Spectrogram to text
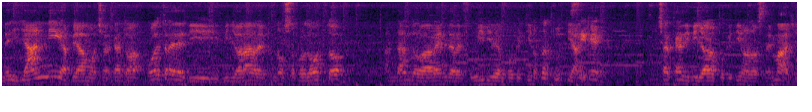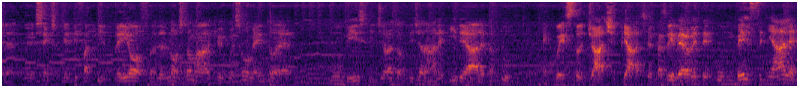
negli anni abbiamo cercato, oltre di migliorare il nostro prodotto, andando a rendere fruibile un pochettino per tutti, Sì. anche cercare di migliorare un pochettino la nostra immagine, nel senso che di fatti il payoff del nostro marchio in questo momento è Moonbees, il gelato artigianale ideale per tutti. E questo già ci piace perché Sì. è veramente un bel segnale,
